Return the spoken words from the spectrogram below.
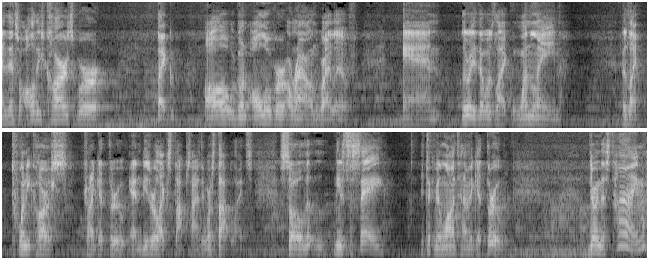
and then so all these cars were like all were going all over around where I live, and literally there was like one lane with like 20 cars trying to get through, and these were like stop signs. They weren't stoplights. So needless to say, it took me a long time to get through. During this time,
